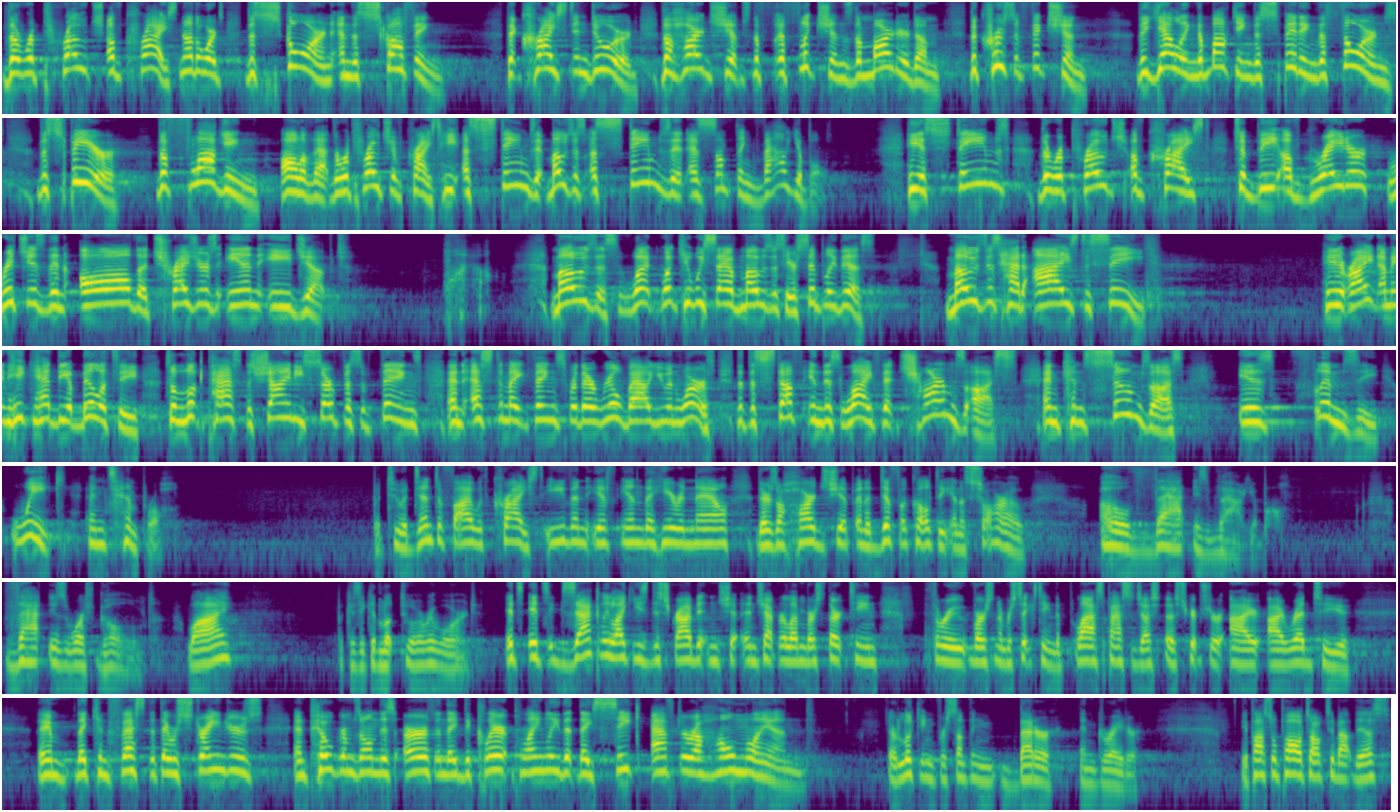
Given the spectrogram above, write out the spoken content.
the reproach of Christ. In other words, the scorn and the scoffing that Christ endured, the hardships, the afflictions, the martyrdom, the crucifixion. the yelling, the mocking, the spitting, the thorns, the spear, the flogging, all of that, the reproach of Christ. He esteems it. Moses esteems it as something valuable. He esteems the reproach of Christ to be of greater riches than all the treasures in Egypt. Wow. Moses, what, what can we say of Moses here? Simply this Moses had eyes to see. He, right? I mean, he had the ability to look past the shiny surface of things and estimate things for their real value and worth. That the stuff in this life that charms us and consumes us is flimsy, weak, and temporal. But to identify with Christ, even if in the here and now there's a hardship and a difficulty and a sorrow, oh, that is valuable that is worth gold. Why? Because he could look to a reward. It's, it's exactly like he's described it in, ch- in chapter 11, verse 13 through verse number 16, the last passage of scripture I, I read to you. They, they confess that they were strangers and pilgrims on this earth, and they declare it plainly that they seek after a homeland. They're looking for something better and greater. The Apostle Paul talks about this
